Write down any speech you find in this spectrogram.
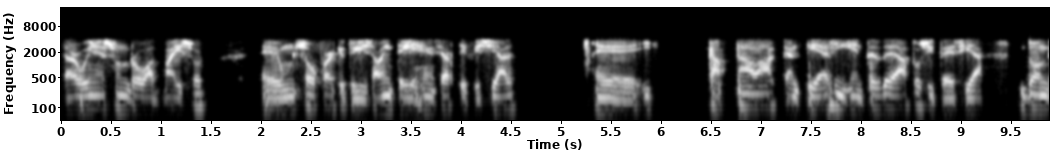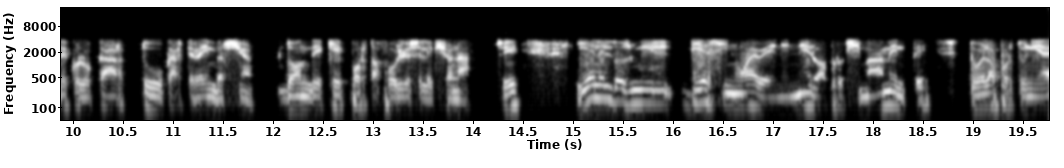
Darwin es un robo advisor, eh, un software que utilizaba inteligencia artificial eh, y captaba cantidades ingentes de datos y te decía dónde colocar tu cartera de inversión, dónde, qué portafolio seleccionar. ¿sí? Y en el 2019, en enero aproximadamente, tuve la oportunidad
